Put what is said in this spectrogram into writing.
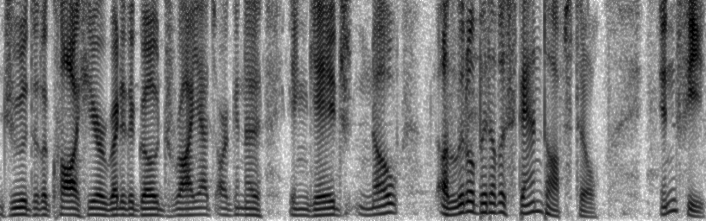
Druids of the Claw here, ready to go. Dryads are going to engage. No, a little bit of a standoff still. Infi.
